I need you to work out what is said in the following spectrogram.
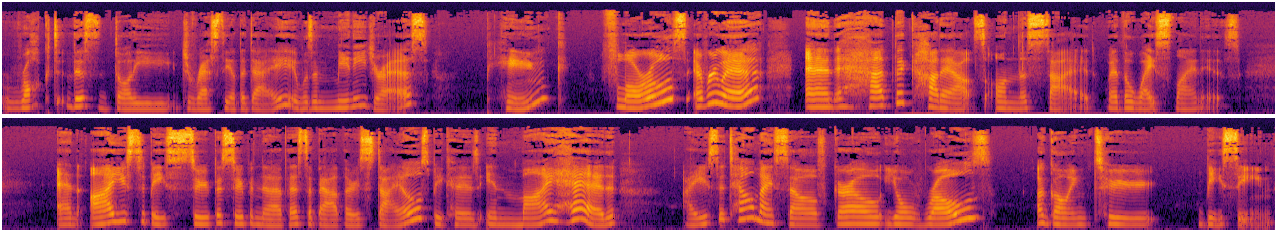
rocked this Dotti dress the other day. It was a mini dress, pink, florals everywhere, and it had the cutouts on the side where the waistline is. And I used to be super, super nervous about those styles because in my head, I used to tell myself, girl, your rolls are going to be seen.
